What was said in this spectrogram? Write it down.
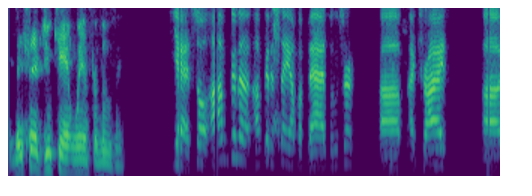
said they said you can't win for losing. Yeah, so I'm gonna I'm gonna say I'm a bad loser. Uh, I tried. Uh,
